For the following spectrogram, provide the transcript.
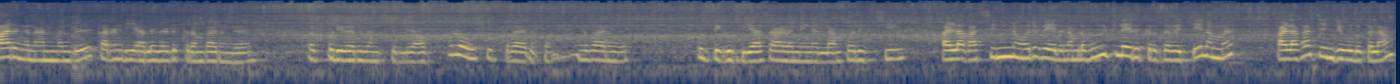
பாருங்கள் நான் வந்து கரண்டியால் இதை எடுக்கிறேன் பாருங்கள் எப்படி வருதுன்னு சொல்லி அவ்வளோ சூப்பராக இருக்கும். இங்கே பாருங்கள் குட்டி குட்டியாக சால மீன் எல்லாம் பொறிச்சு அழகாக சின்ன ஒரு வேலை. நம்ம வீட்டில் இருக்கிறத வச்சே நம்ம அழகாக செஞ்சு கொடுக்கலாம்.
